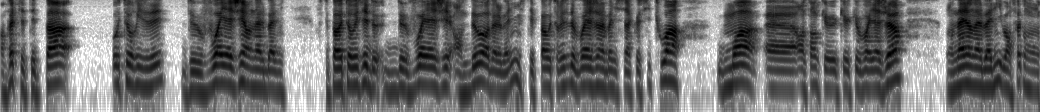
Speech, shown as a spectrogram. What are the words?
en fait, c'était pas autorisé de voyager en Albanie. C'était pas autorisé de, de, voyager en dehors d'Albanie, mais c'était pas autorisé de voyager en Albanie. C'est-à-dire que si toi ou moi, en tant que, que, voyageur, on allait en Albanie, bah, en fait, on,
